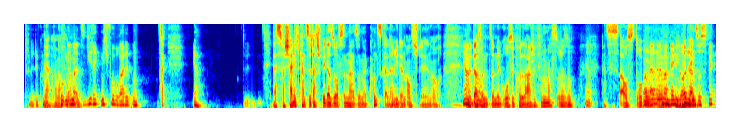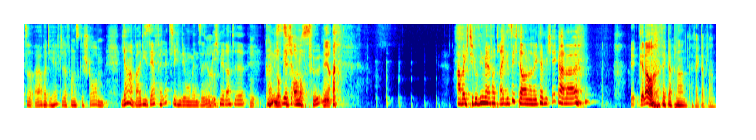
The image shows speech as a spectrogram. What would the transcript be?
Toilette kommt. Ja, Gucken immer direkt nicht vorbereitet und Zack. ja. Das wahrscheinlich kannst du das später so auf so einer, so einer Kunstgalerie dann ausstellen auch. Ja, wenn du da so, genau. ein- so eine große Collage von machst oder so. Ja. Kannst du es ausdrucken. Und dann oder irgendwann werden die Leute dann suspekt, so, aber die Hälfte davon ist gestorben. Ja, weil die sehr verletzlich in dem Moment sind. Und ich mir dachte, kann ich sie jetzt auch noch aus. töten? Ja. Aber ich tätowiere mir einfach drei Gesichter und dann erkennt mich eh keiner. Genau. Perfekter Plan. Perfekter Plan.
